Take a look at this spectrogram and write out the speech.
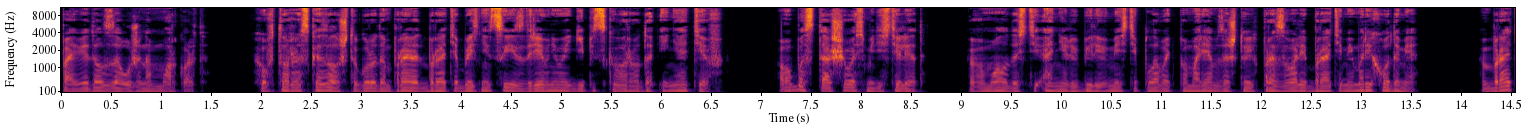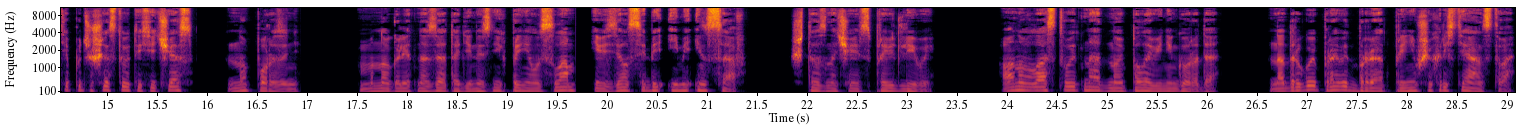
Поведал за ужином Морквард. Хуфтор рассказал, что городом правят братья-близнецы из древнего египетского рода Иниатев. Оба старше 80 лет. В молодости они любили вместе плавать по морям, за что их прозвали братьями-мореходами. Братья путешествуют и сейчас, но порознь. Много лет назад один из них принял ислам и взял себе имя Инсаф, что означает «справедливый». Он властвует на одной половине города. На другой правит брат, принявший христианство.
